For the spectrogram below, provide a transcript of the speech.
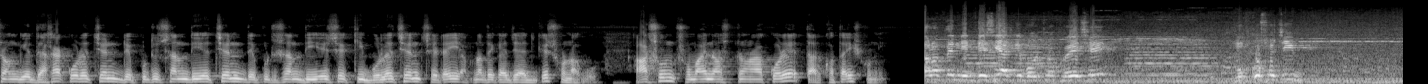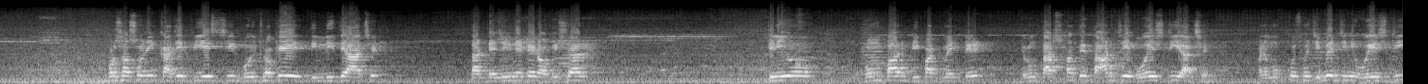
সঙ্গে দেখা করেছেন, ডেপুটেশন দিয়েছেন। ডেপুটেশন দিয়ে এসে কি বলেছেন সেটাই আপনাদের কাছে আজকে শোনাবো। আসুন, সময় নষ্ট না করে তার কথাই শুনি। আদালতের নির্দেশে আজকে বৈঠক হয়েছে। মুখ্য সচিব, প্রশাসনিক কাজে পিএসসির বৈঠকে দিল্লিতে আছেন। তার ডেজিগনেটেড অফিসার তিনিও হোম পার্ক ডিপার্টমেন্টের এবং তার সাথে তার যে ওএসডি আছেন মানে মুখ্য সচিবের যিনি ওএসডি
